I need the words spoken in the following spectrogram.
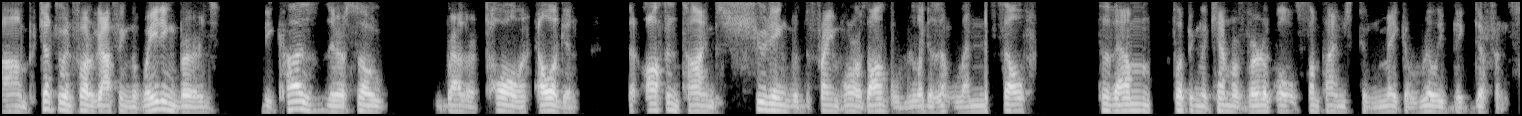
Um, particularly when photographing the wading birds, because they're so rather tall and elegant, that oftentimes shooting with the frame horizontal really doesn't lend itself to them flipping the camera vertical sometimes can make a really big difference.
